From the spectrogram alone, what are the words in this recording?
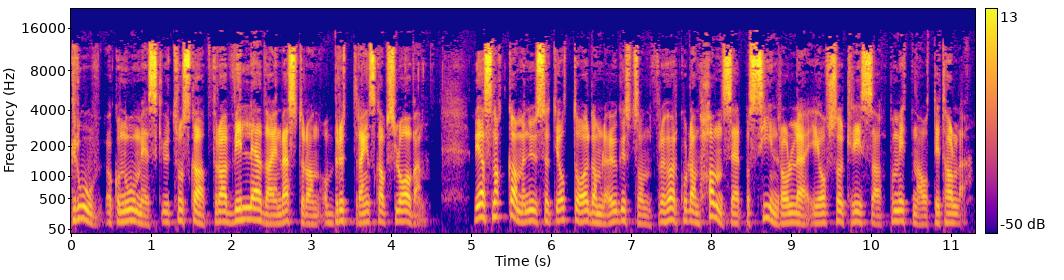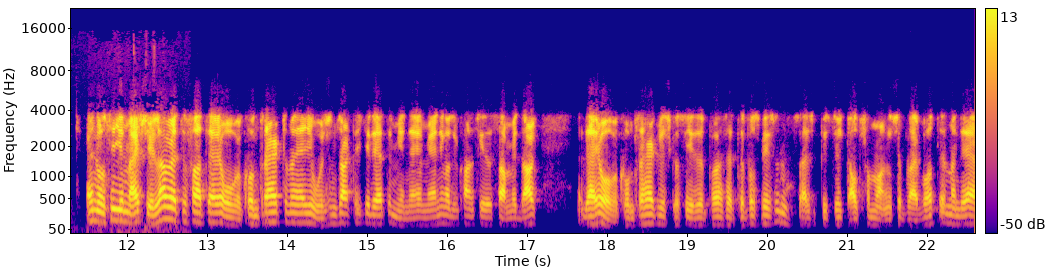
grov økonomisk utroskap for å ha villeda investorene og brutt regnskapsloven. Vi har snakka med nå 78 år gamle Augustsson for å høre hvordan han ser på sin rolle i offshorekrisa på midten av 80-tallet. Er noen gir meg skylda for at jeg er overkontrahert, men jeg gjorde som sagt ikke det etter min mening, og du kan si det samme i dag. Det er jo overkontrahert, vi skal si det på, sette på spissen. Så er det bestilt altfor mange supplybåter. Men det,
